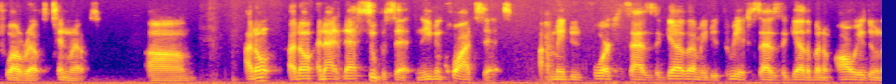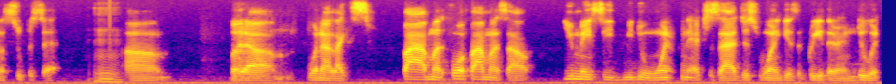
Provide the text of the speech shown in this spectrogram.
12 reps, 10 reps. Um, I don't, I don't, and that, that's superset and even quad sets. I may do four exercises together. I may do three exercises together, but I'm always doing a superset. Mm. Um, but um, when I like five months, four or five months out, you may see me do one exercise, just one gets a breather and do it,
